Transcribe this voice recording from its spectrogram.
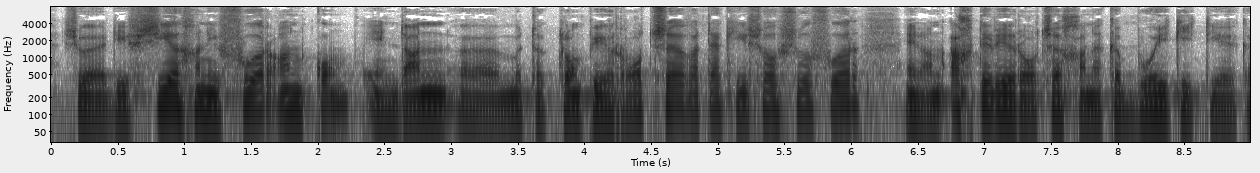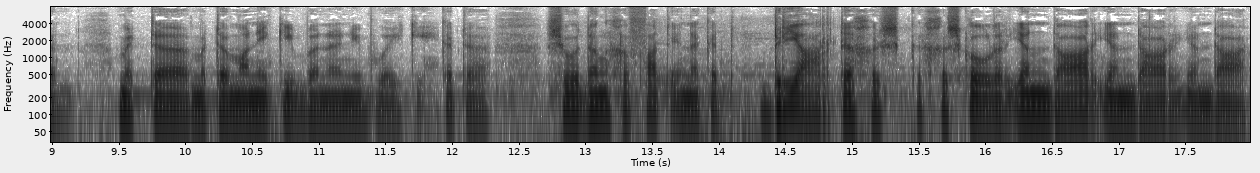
So die see gaan hier vooraan kom en dan uh met 'n klompie rotse wat ek hierso so voor en dan agter die rotse gaan ek 'n bootjie teken met uh, met 'n mannetjie binne in die bootjie. Ek het 'n uh, so 'n ding gevat en ek het drie harte ges geskilder, een daar, een daar, een daar.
